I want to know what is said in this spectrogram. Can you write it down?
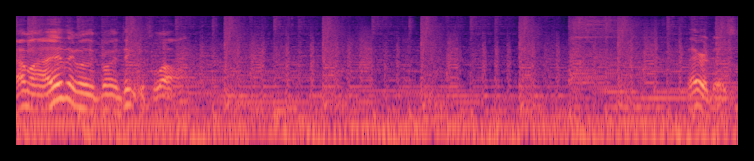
Come on, I didn't think it was going to take this long. There it is.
